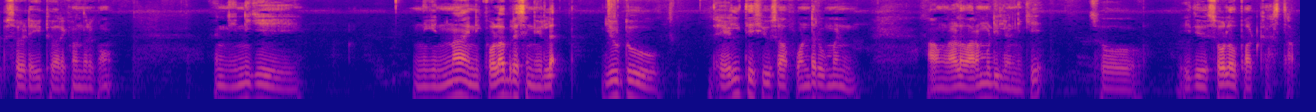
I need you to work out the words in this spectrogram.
episode eight வரைக்கும் வந்திருக்கோம். அண்ட் இன்றைக்கி இன்றைக்கி என்ன இன்றைக்கி கொலாபரேஷன் இல்லை. Due to the health issues of Wonder Woman அவங்களால வர முடியல இன்றைக்கி ஸோ இது சோலோ பாட்காஸ்ட் தான்.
